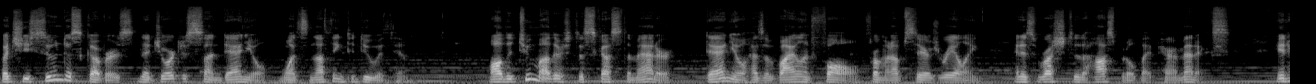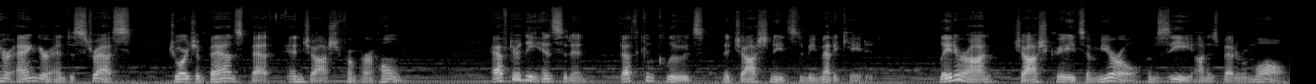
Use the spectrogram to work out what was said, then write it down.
but she soon discovers that George's son Daniel wants nothing to do with him. While the two mothers discuss the matter, Daniel has a violent fall from an upstairs railing and is rushed to the hospital by paramedics. In her anger and distress, Georgia bans Beth and Josh from her home. After the incident, Beth concludes that Josh needs to be medicated. Later on, Josh creates a mural of Z on his bedroom wall.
